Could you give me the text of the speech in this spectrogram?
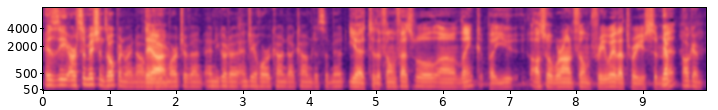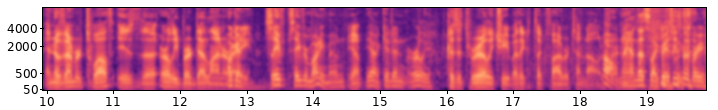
is the our submissions open right now They for are. the March event? And you go to njhorrorcon.com to submit. Yeah, to the film festival uh, link. But you also we're on Film Freeway. That's where you submit. Yep. Okay. And November twelfth is the early bird deadline already. Okay. save save your money, man. Yep. Yeah, get in early. because it's really cheap. I think it's like five or ten dollars. Oh right man, now. that's like basically free.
